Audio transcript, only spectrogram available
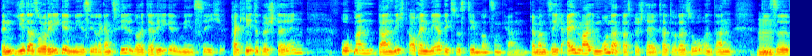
wenn jeder so regelmäßig oder ganz viele Leute regelmäßig Pakete bestellen, ob man da nicht auch ein Mehrwegsystem nutzen kann. Wenn man sich einmal im Monat was bestellt hat oder so und dann hm. diese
